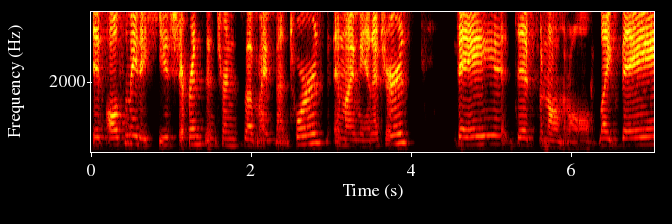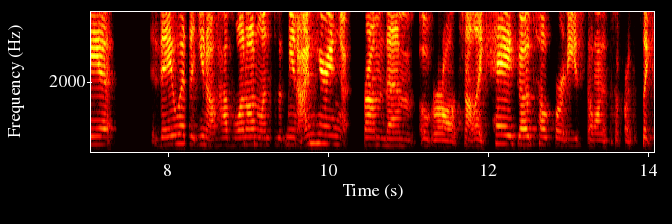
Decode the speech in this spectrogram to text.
it also made a huge difference in terms of my mentors and my managers. They did phenomenal. Like they they would, you know, have one-on-ones with me. And I'm hearing from them overall. It's not like, hey, go tell Courtney, so on and so forth. It's like,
